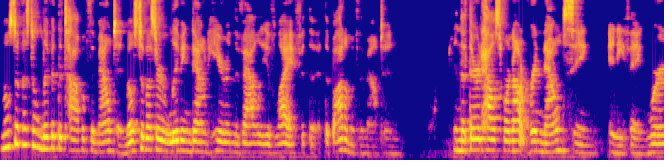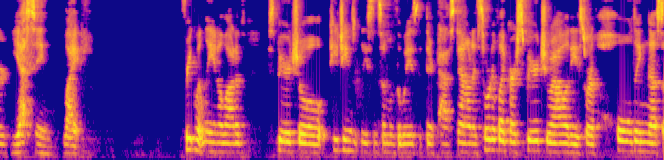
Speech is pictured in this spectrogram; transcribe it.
most of us don't live at the top of the mountain. Most of us are living down here in the valley of life at the, at the bottom of the mountain. In the third house, we're not renouncing anything, we're yesing life. Frequently, in a lot of spiritual teachings, at least in some of the ways that they're passed down. It's sort of like our spirituality is sort of holding us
